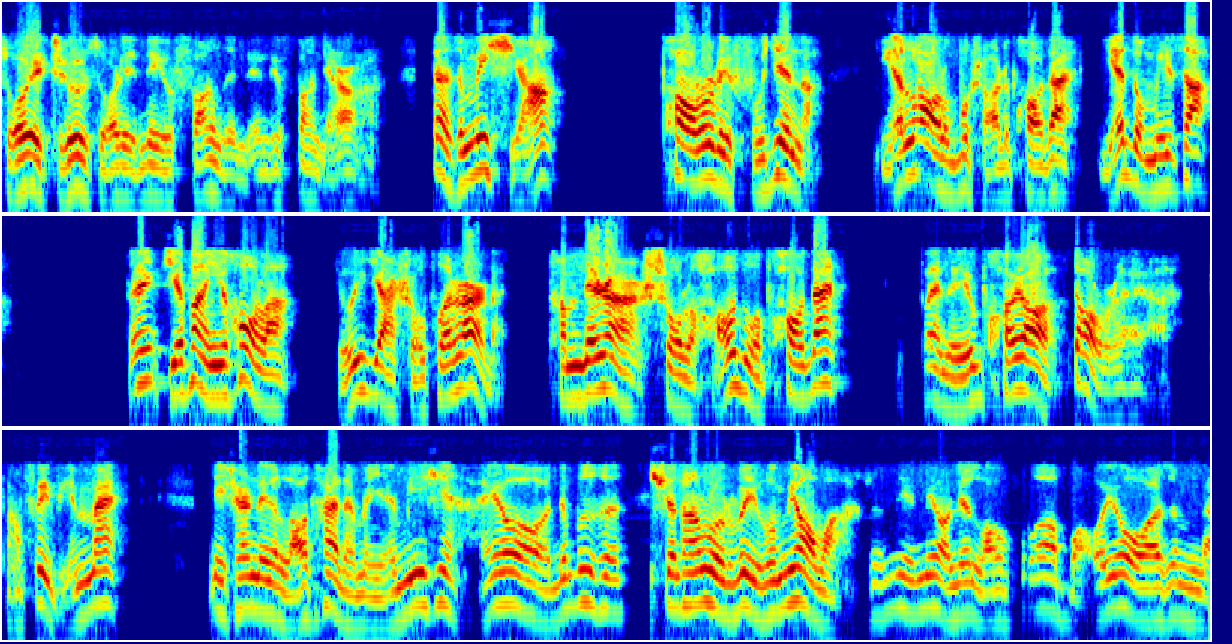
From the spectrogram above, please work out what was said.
所谓指挥所的那个房子的那房顶上，但是没响。炮楼的附近呢，也落了不少的炮弹，也都没炸。等解放以后了，有一家收破烂的，他们在那儿收了好多炮弹，把那有炮药倒出来啊。当废品卖，那前那个老太太们也迷信。哎呦，那不是学堂路不有个庙吗？说那庙里老佛保佑啊什么的。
